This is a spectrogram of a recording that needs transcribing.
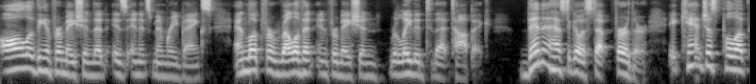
all of the information that is in its memory banks and look for relevant information related to that topic. Then it has to go a step further. It can't just pull up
